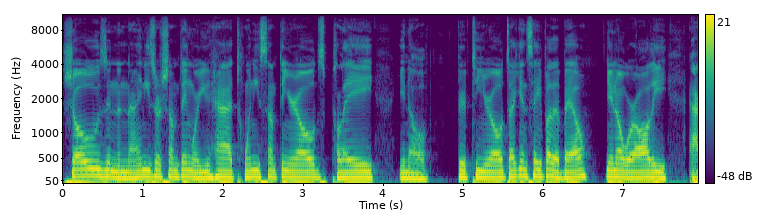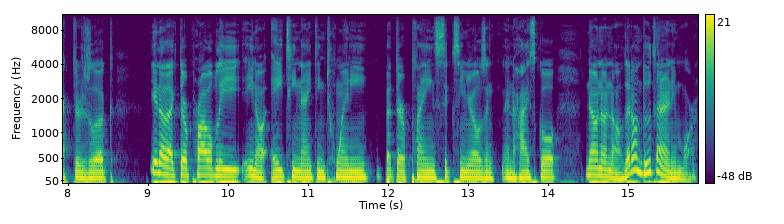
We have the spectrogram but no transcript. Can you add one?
shows in the 90s or something where you had 20 something year olds play, you know, 15 year olds. I can Saved by the Bell, you know, where all the actors look, you know, like they're probably, you know, 18, 19, 20, but they're playing 16 year olds in, in high school. No, no, no. They don't do that anymore.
